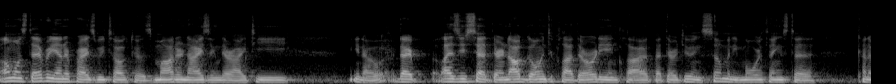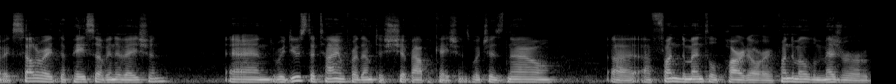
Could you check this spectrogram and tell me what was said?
almost every enterprise we talk to is modernizing their IT. You know, they're, as you said, they're not going to cloud, they're already in cloud, but they're doing so many more things to kind of accelerate the pace of innovation and reduce the time for them to ship applications, which is now a fundamental part or a fundamental measure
